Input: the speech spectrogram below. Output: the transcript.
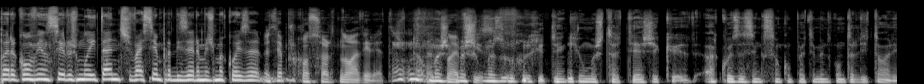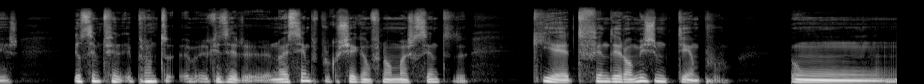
para convencer os militantes, vai sempre dizer a mesma coisa. Até porque com sorte não há diretas. Não, mas, não é mas, mas, o Rui Rio tem aqui uma estratégia que há coisas em que são completamente contraditórias. Ele sempre defende, pronto, quer dizer, não é sempre porque chega a um fenómeno mais recente de, que é defender ao mesmo tempo um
